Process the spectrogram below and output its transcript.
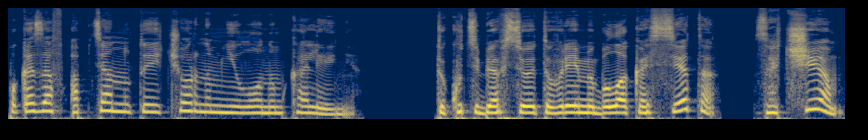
показав обтянутые черным нейлоном колени. «Так у тебя все это время была кассета? Зачем?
